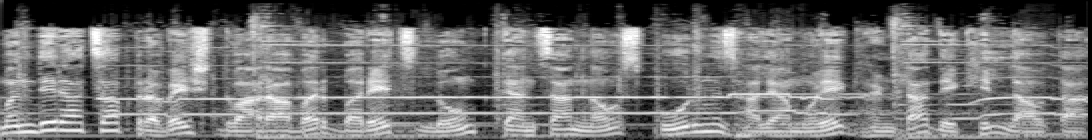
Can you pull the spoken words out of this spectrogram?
मंदिराचा प्रवेशद्वारावर बरेच लोक त्यांचा नवस पूर्ण झाल्यामुळे घंटा देखील लावतात.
